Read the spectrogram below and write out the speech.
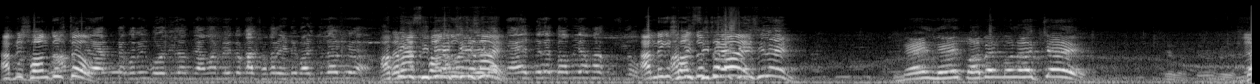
আপনি সন্তুষ্ট? একটা কথাই বলে দিলাম যে আমার মেয়ে তো কাল সকালে হেঁটে বাড়ি চলে আসবে না। আপনি সিবিআই সন্তুষ্ট চেয়েছিলেন ন্যায় পেলে তবে আমার খুশি হবে। আপনি কি সন্তুষ্ট নয়? চেয়েছিলেন ন্যায় ন্যায় পাবেন মনে হচ্ছে। 上様。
